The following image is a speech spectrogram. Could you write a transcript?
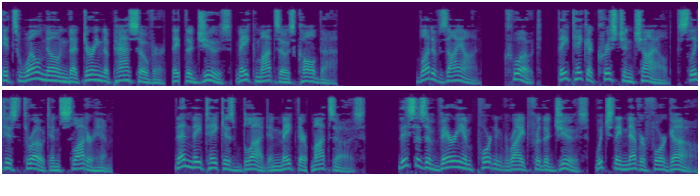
"...it's well known that during the Passover, they the Jews make matzos called the blood of Zion. Quote, they take a Christian child, slit his throat and slaughter him. Then they take his blood and make their matzos. This is a very important rite for the Jews, which they never forego.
